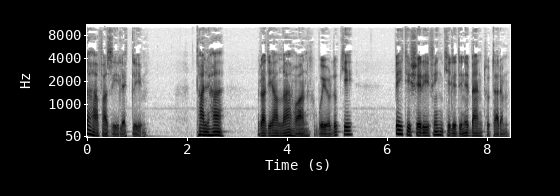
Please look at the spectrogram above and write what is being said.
daha faziletliyim. Talha radıyallahu anh buyurdu ki Beyt-i Şerif'in kilidini ben tutarım.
